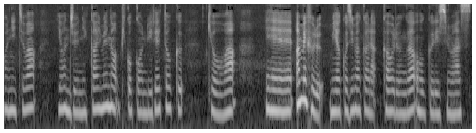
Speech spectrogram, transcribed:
こんにちは。42回目のピココンリレートーク。今日は、えー、雨降る宮古島からカオルンがお送りします、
